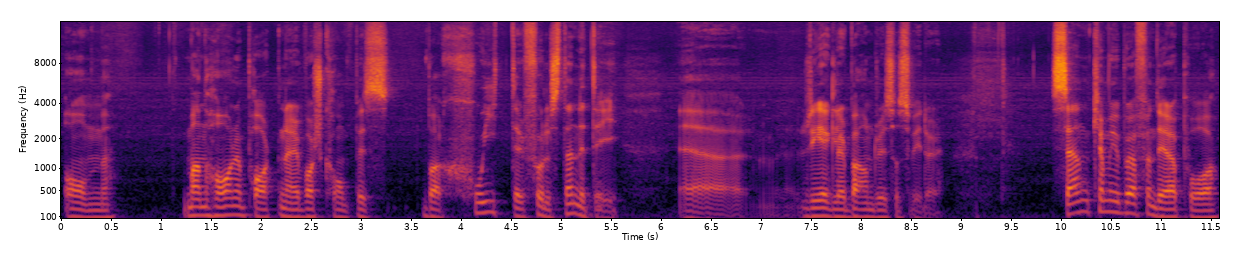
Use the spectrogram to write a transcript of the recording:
om man har en partner vars kompis bara skiter fullständigt i eh, regler, boundaries och så vidare. Sen kan man ju börja fundera på...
